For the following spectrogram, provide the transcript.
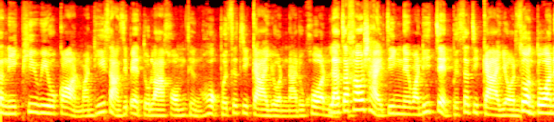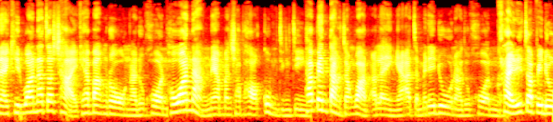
สนิ k พ r วิวก่อนวันที่ 31 ตุลาคมถึง 6 พฤศจิกายนนะทุกคน และจะเข้าฉายจริงในวันที่ 7 พฤศจิกายน ส่วนตัวเนี่ยคิดว่าน่าจะฉายแค่บางโรงนะทุกคน เพราะว่าหนังเนี่ยมันเฉพาะกลุ่มจริงๆ ถ้าเป็นต่างจังหวัดอะไรอย่างเงี้ยอาจจะไม่ได้ดูนะทุกคน ใครที่จะไปดู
